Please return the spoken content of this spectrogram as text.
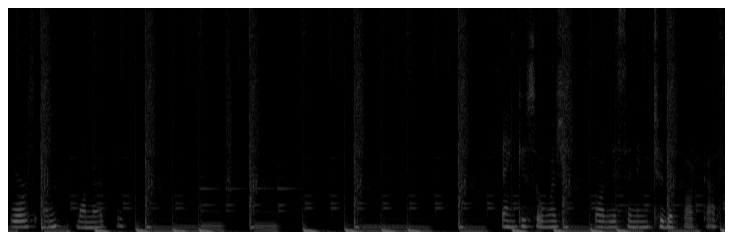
wars, and monarchy. Thank you so much for listening to the podcast.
